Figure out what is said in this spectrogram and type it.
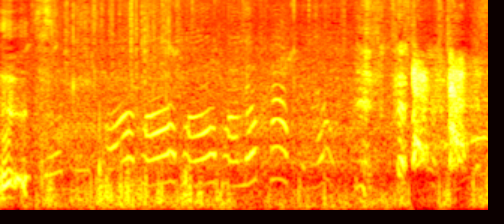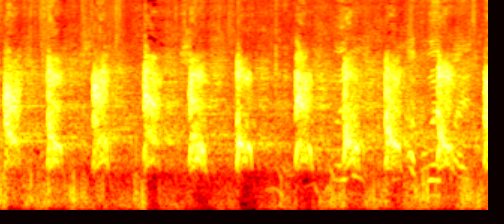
พอพอพอพอแล้วข้าบไปแล้วเอาเพื่อนไป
